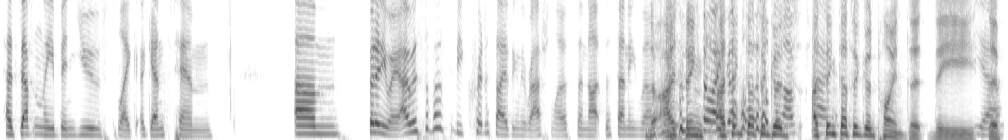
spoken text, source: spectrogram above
has definitely been used like against him. Um, but anyway, I was supposed to be criticizing the rationalists and not defending them. No, I think so I, I, think that's a good I think that's a good point that the, Yeah. the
